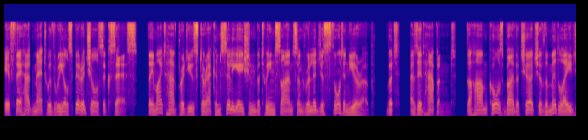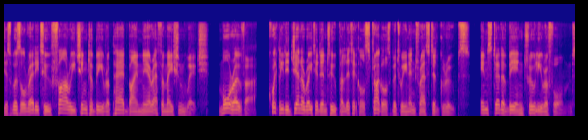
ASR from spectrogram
if they had met with real spiritual success, they might have produced a reconciliation between science and religious thought in Europe. But, as it happened, the harm caused by the Church of the Middle Ages was already too far-reaching to be repaired by mere reformation which, moreover, quickly degenerated into political struggles between interested groups. Instead of being truly reformed,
